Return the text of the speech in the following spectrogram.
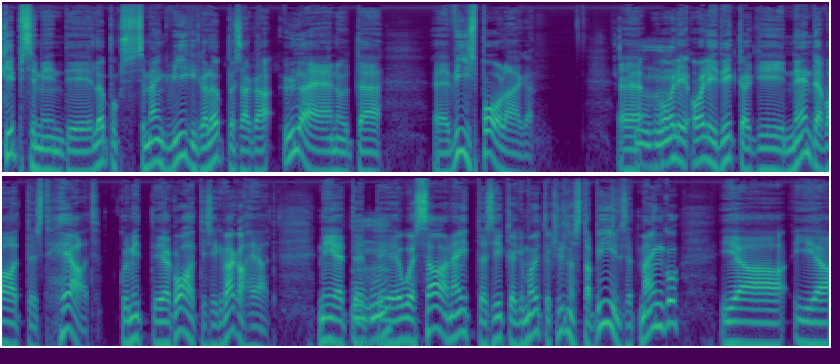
kipsi mindi, lõpuks see mäng viigiga lõppes, aga ülejäänud viis pool aega mm -hmm. oli, olid ikkagi nende vaatest head, kui mitte ja kohati isegi väga head. nii et, et mm -hmm. USA näitas ikkagi, ma ütleks, üsna stabiilset mängu ja, ja,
